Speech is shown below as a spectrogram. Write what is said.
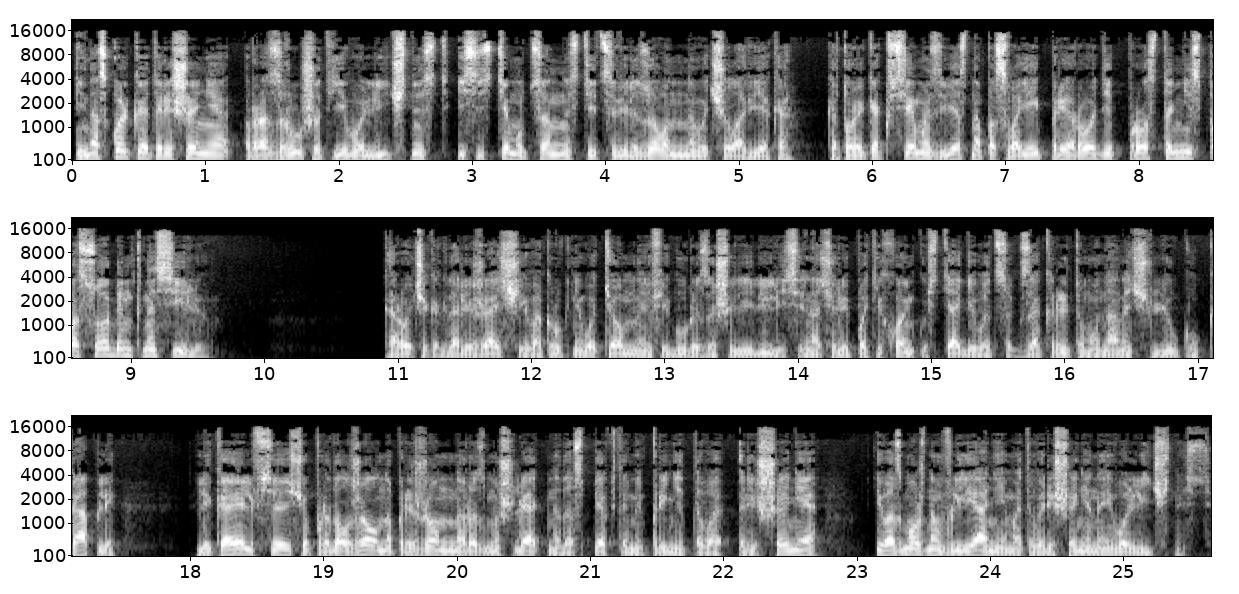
И насколько это решение разрушит его личность и систему ценностей цивилизованного человека, который, как всем известно по своей природе, просто не способен к насилию. Короче, когда лежащие вокруг него темные фигуры зашевелились и начали потихоньку стягиваться к закрытому на ночь люку капли, Ликаэль все еще продолжал напряженно размышлять над аспектами принятого решения и возможным влиянием этого решения на его личность.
